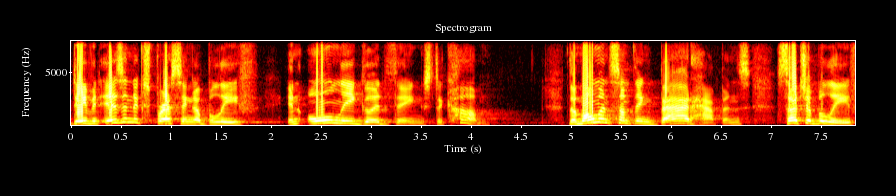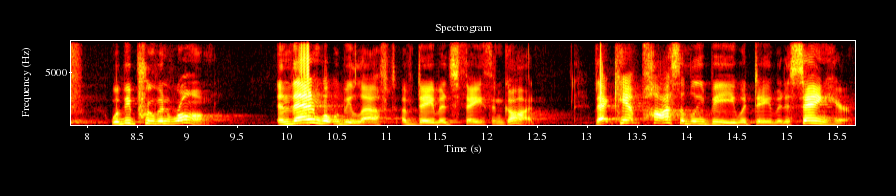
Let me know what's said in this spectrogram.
David isn't expressing a belief in only good things to come. The moment something bad happens, such a belief would be proven wrong. And then what would be left of David's faith in God? That can't possibly be what David is saying here.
